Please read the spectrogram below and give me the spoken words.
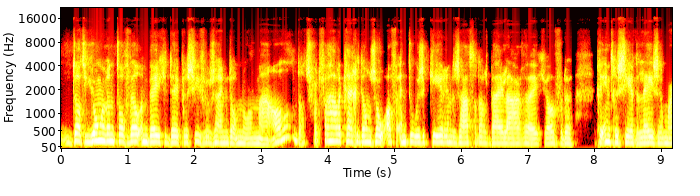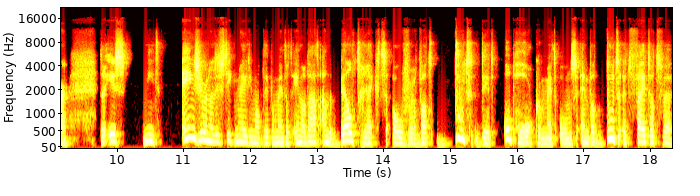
dat jongeren toch wel een beetje depressiever zijn dan normaal. Dat soort verhalen krijg je dan zo af en toe eens een keer in de zaterdagsbijlage, weet je wel, voor de geïnteresseerde lezer. Maar er is niet één journalistiek medium op dit moment dat inderdaad aan de bel trekt over wat doet dit ophokken met ons en wat doet het feit dat we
